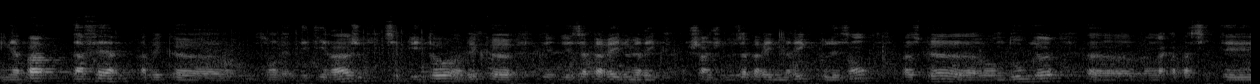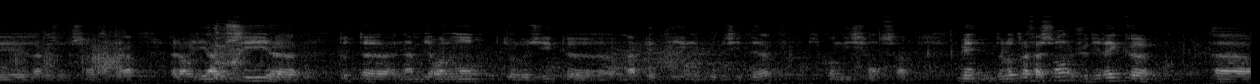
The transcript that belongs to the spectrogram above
Il n'y a pas d'affaires avec les, tirages, c'est plutôt avec les, appareils numériques. On change les appareils numériques tous les ans parce qu'on double la capacité, la résolution, etc. Alors il y a aussi tout euh, un environnement idéologique, euh, marketing, publicitaire qui conditionne ça. Mais de l'autre façon, je dirais que euh,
